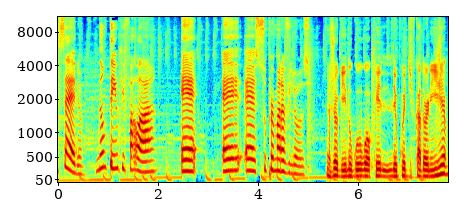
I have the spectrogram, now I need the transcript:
sério, não tenho o que falar. É é, é super maravilhoso. Eu joguei no Google aquele liquidificador ninja.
